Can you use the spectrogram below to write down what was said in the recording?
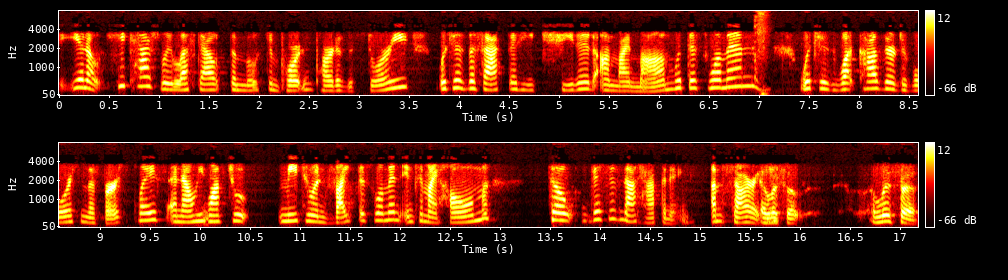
you know, he casually left out the most important part of the story, which is the fact that he cheated on my mom with this woman, which is what caused their divorce in the first place, and now he wants to me to invite this woman into my home. So this is not happening. I'm sorry. Alyssa, Alyssa,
